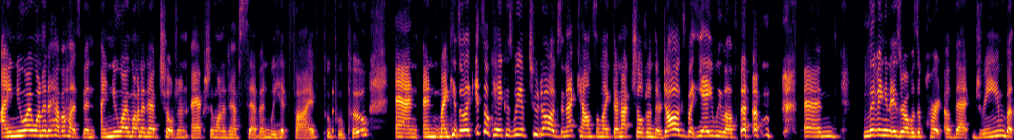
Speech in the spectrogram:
I knew I wanted to have a husband. I knew I wanted to have children. I actually wanted to have seven. We hit five. Poo poo poo. And and my kids are like, it's okay because we have two dogs and that counts. I'm like, they're not children, they're dogs, but yay, we love them. and living in Israel was a part of that dream, but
